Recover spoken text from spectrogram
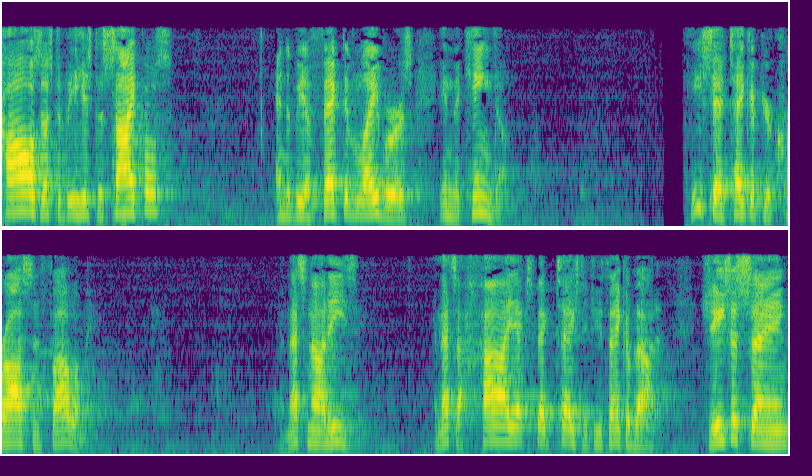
calls us to be His disciples and to be effective laborers in the kingdom. He said, Take up your cross and follow me. And that's not easy. And that's a high expectation if you think about it. Jesus saying,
